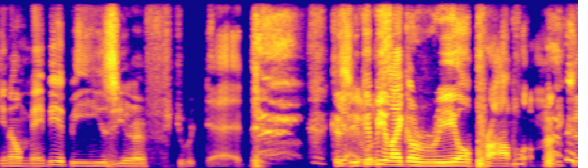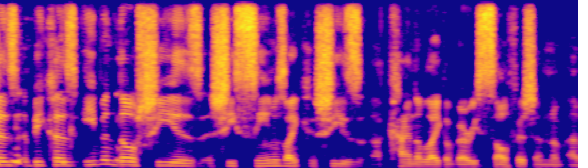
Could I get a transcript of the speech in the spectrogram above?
you know maybe it'd be easier if you were dead because Yeah, you could be like a real problem. because because even though she is she seems like she's a kind of like a very selfish and a, a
